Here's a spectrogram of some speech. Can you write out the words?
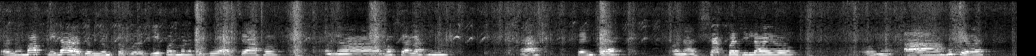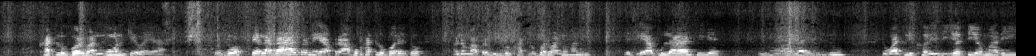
અને માપની લાવે જમ જમ સગવડ એ પણ મને તો જો આ ચાહ અને આ મસાલા હું, આ ત્રણ ચાર, અને આ શાકભાજી લાવ્યો, અને આ શું કહેવાય? ખાટલો ભરવાનું મોણ કહેવાય આ. તો જો પહેલાં લાવ્યો હતો ને આપણે આબો ખાટલો ભરે તો અને આમાં આપણે બીજો ખાટલો ભરવાનો હોય ને, એટલે આ લાવ્યા છીએ. હું આ લાવી દીધું. તો આટલી ખરીદી હતી અમારી.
